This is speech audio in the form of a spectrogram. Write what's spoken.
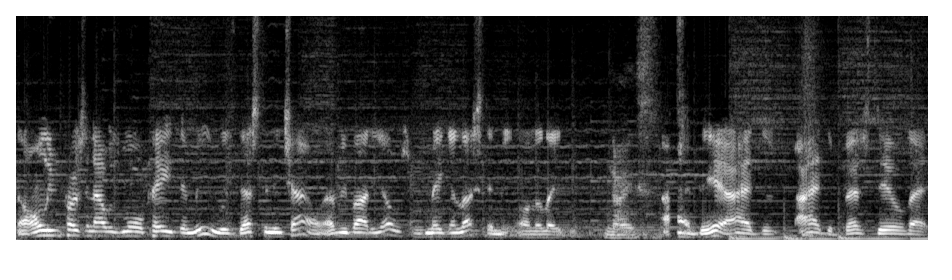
The only person that was more paid than me was Destiny Child. Everybody else was making less than me on the label. Nice. I had, yeah, I had the I had the best deal that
